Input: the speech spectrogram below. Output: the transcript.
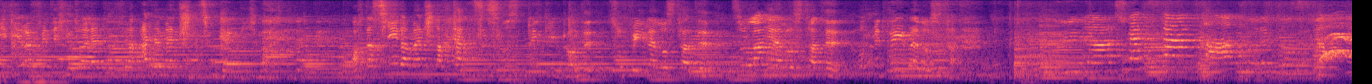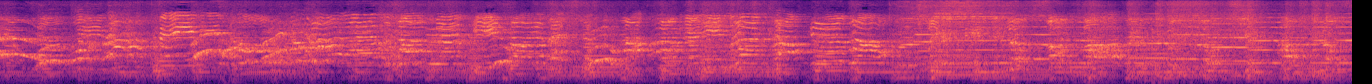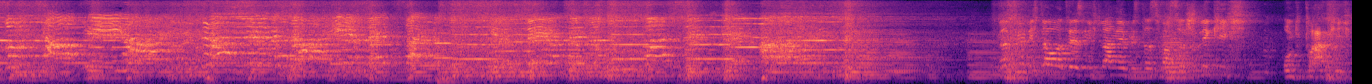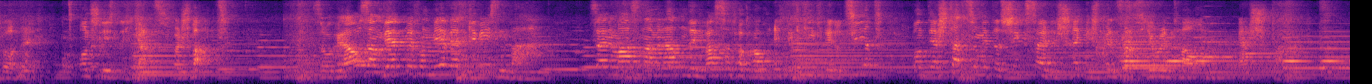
die die öffentlichen Toiletten für alle Menschen zugänglich machten. Auf dass jeder Mensch nach Herzenslust pinkeln konnte, so viel er Lust hatte, solange er Lust hatte und mit wem er Lust hatte. Dauerte es nicht lange, bis das Wasser schlickig und brackig wurde und schließlich ganz verschwand. So grausam Wert mir von Mehrwert gewesen war. Seine Maßnahmen hatten den Wasserverbrauch effektiv reduziert und der Stadt somit das Schicksal des Schreckgespensters Urinetown erspart.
